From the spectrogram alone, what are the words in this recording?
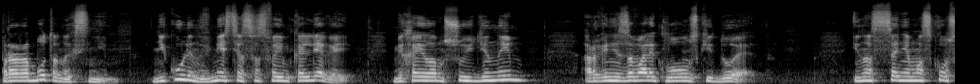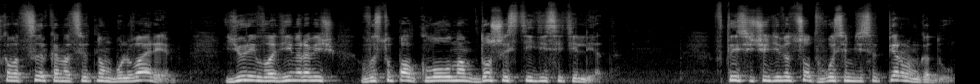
проработанных с ним, Никулин вместе со своим коллегой Михаилом Шуйдиным организовали клоунский дуэт. И на сцене московского цирка на Цветном бульваре Юрий Владимирович выступал клоуном до 60 лет в 1981 году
